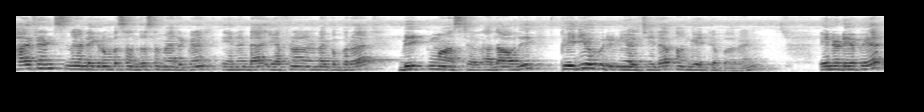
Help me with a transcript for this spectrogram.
ஹாய் ஃப்ரெண்ட்ஸ் நான் இன்றைக்கி ரொம்ப சந்தோஷமாக இருக்கிறேன். ஏனெண்டா எஃப்னால் நடக்க போகிற பிக் மாஸ்டர் அதாவது பெரிய குரு நிகழ்ச்சியில் பங்கேற்க போகிறேன் என்னுடைய பெயர்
